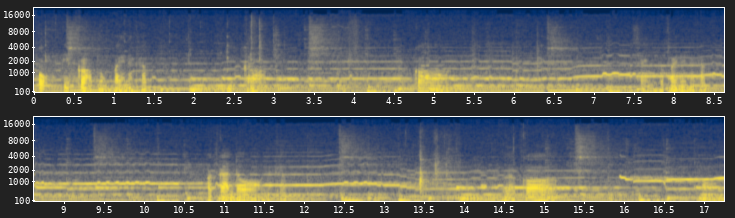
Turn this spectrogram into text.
โปะมีกรอบลงไปนะครับ มีกรอบ แล้วก็ ใส่เข้าไปด้วยนะครับผักกาดดองนะครับ แล้วก็หอม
